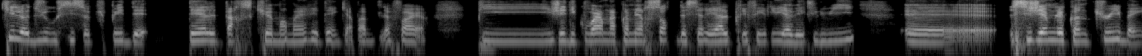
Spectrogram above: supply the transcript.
qui a dû aussi s'occuper d'elle parce que ma mère était incapable de le faire. Puis j'ai découvert ma première sorte de céréales préférée avec lui. Euh, si j'aime le country, ben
